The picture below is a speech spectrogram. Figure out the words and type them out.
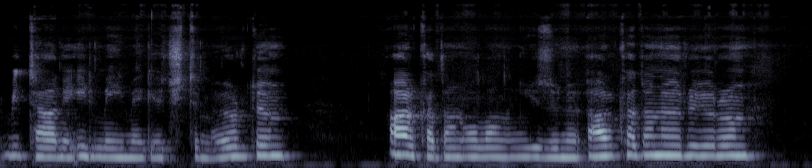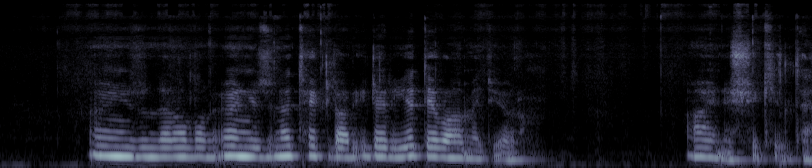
bir tane ilmeğime geçtim ördüm. Arkadan olanın yüzünü arkadan örüyorum. Ön yüzünden olan ön yüzüne tekrar ileriye devam ediyorum. Aynı şekilde.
